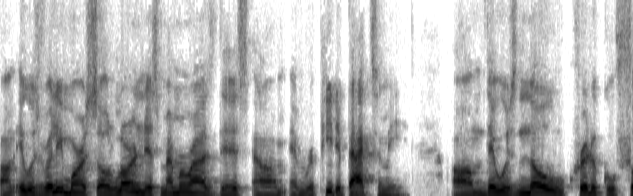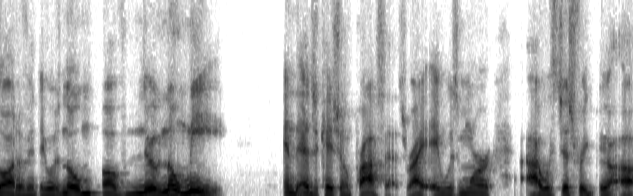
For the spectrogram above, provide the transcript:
Um, it was really more so learn this, memorize this, um, and repeat it back to me. Um, there was no critical thought of it. There was no of there was no me in the educational process, right? It was more, I was just re- a,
